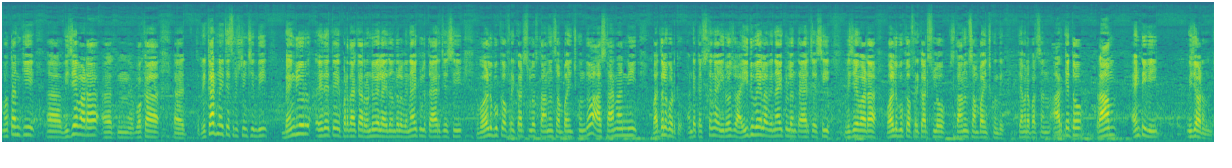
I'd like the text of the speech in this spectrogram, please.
మొత్తానికి విజయవాడ ఒక ఆ, రికార్డును అయితే సృష్టించింది బెంగళూరు ఏదైతే ఇప్పటిదాకా రెండు వేల ఐదు వందల వినాయకులు తయారు చేసి వరల్డ్ బుక్ ఆఫ్ రికార్డ్స్లో స్థానం సంపాదించుకుందో ఆ స్థానాన్ని బద్దలు కొడుతూ అంటే ఖచ్చితంగా ఈ రోజు ఐదు వేల వినాయకులను తయారు చేసి విజయవాడ వరల్డ్ బుక్ ఆఫ్ రికార్డ్స్లో స్థానం సంపాదించుకుంది. కెమెరా పర్సన్ ఆర్కేతో రామ్ ఎన్టీవీ విజయవాడ నుంచి.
